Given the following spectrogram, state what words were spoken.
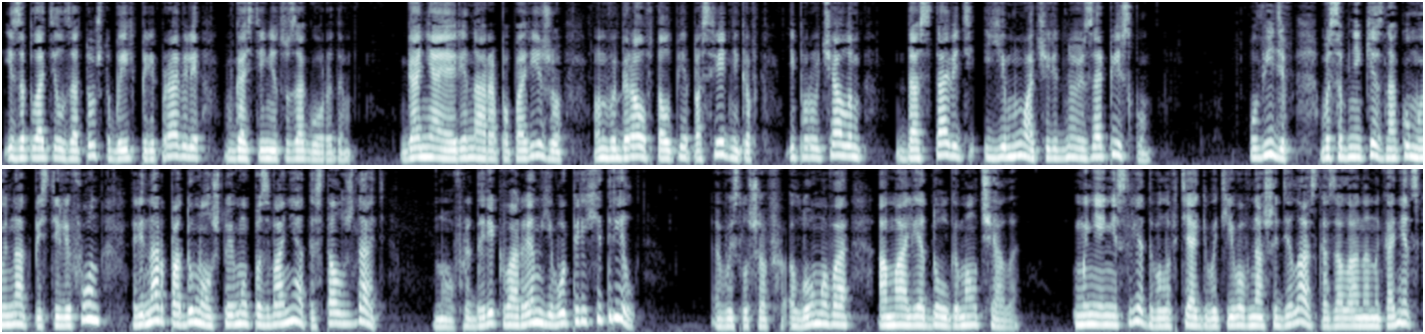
и заплатил за то, чтобы их переправили в гостиницу за городом. Гоняя Ренара по Парижу, он выбирал в толпе посредников и поручал им доставить ему очередную записку. Увидев в особняке знакомую надпись «Телефон», Ренар подумал, что ему позвонят, и стал ждать. Но Фредерик Варен его перехитрил. Выслушав Ломова, Амалия долго молчала. «Мне не следовало втягивать его в наши дела», — сказала она, наконец,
